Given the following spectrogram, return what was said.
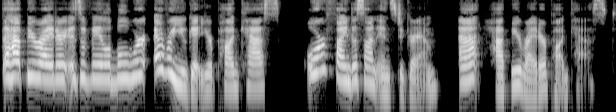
The Happy Writer is available wherever you get your podcasts or find us on Instagram at Happy Writer Podcast.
